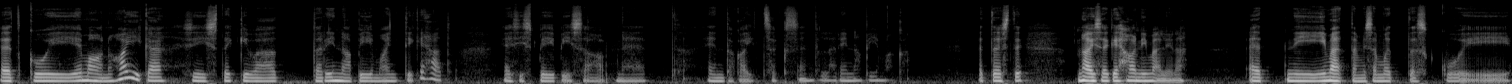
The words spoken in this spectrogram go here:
et kui ema on haige, siis tekivad rinnapiima antikehad ja siis beebi saab need enda kaitseks endale rinnapiimaga. et tõesti, naise keha on imeline, et nii imetamise mõttes kui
